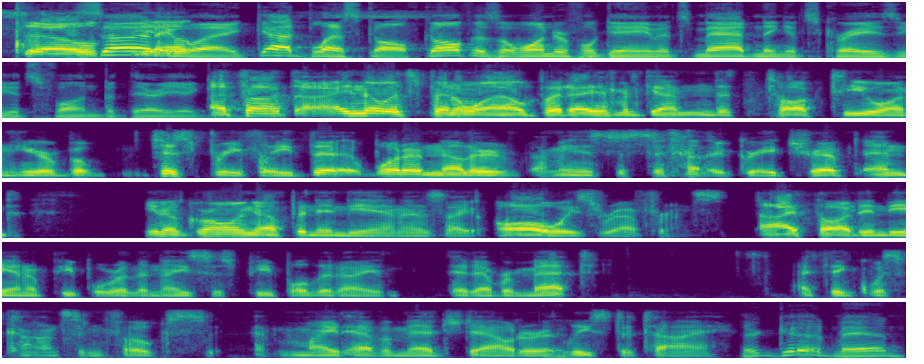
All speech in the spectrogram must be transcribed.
So, So you know, anyway, God bless golf. Golf is a wonderful game. It's maddening. It's crazy. It's fun. But there you go. I thought I know it's been a while, but I haven't gotten to talk to you on here. But just briefly, the, what another? I mean, it's just another great trip. And you know, growing up in Indiana, as I always reference, I thought Indiana people were the nicest people that I had ever met. I think Wisconsin folks might have them edged out, or at least a tie. They're good, man.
